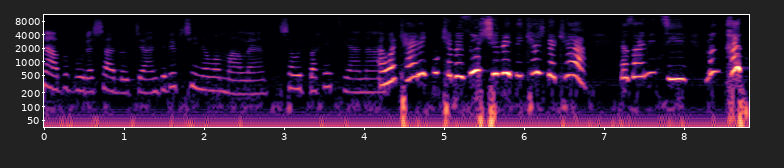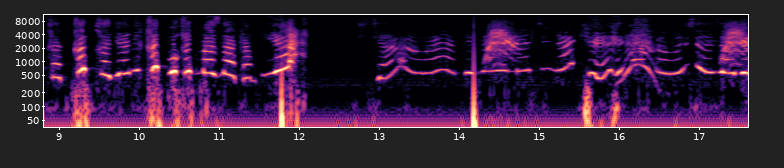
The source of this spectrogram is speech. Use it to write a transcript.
نا ببورە شارلۆ گیان دەبێ بچینەوە ماڵێ شەوت بەخیر تیانا ئەوە کارێک بوو کە بە زۆر شێوێ دیکەش دەکرا دەزانی چی من قەت قەت قەت قەت یانی قەت بۆ قەت ماز ناکەم یە شاوە پێداوەتی ناکێ ئەمە شازادە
